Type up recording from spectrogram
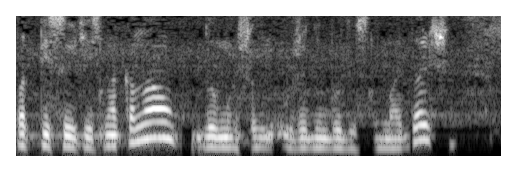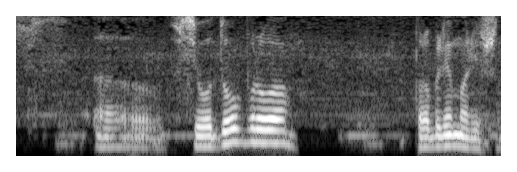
подписывайтесь на канал. Думаю, что уже не буду снимать дальше. А, всего доброго. Проблема решена.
